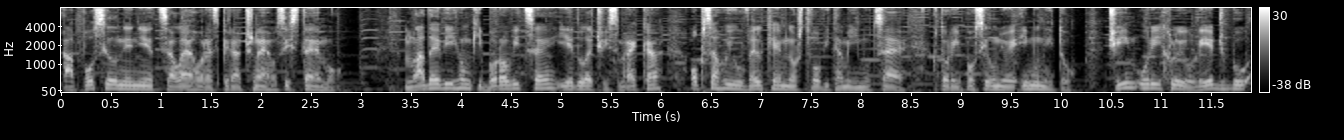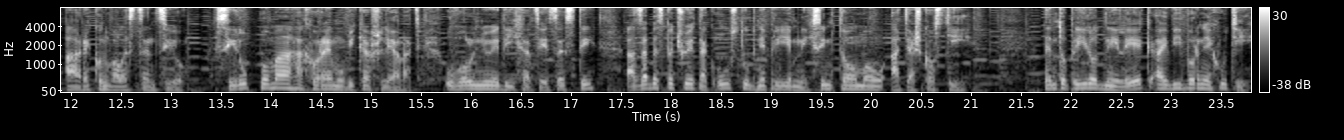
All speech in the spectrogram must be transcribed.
a posilnenie celého respiračného systému. Mladé výhonky borovice, jedle či smreka obsahujú veľké množstvo vitamínu C, ktorý posilňuje imunitu, čím urýchľujú liečbu a rekonvalescenciu. Sirup pomáha chorému vykašľiavať, uvoľňuje dýchacie cesty a zabezpečuje tak ústup nepríjemných symptómov a ťažkostí. Tento prírodný liek aj výborne chutí,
